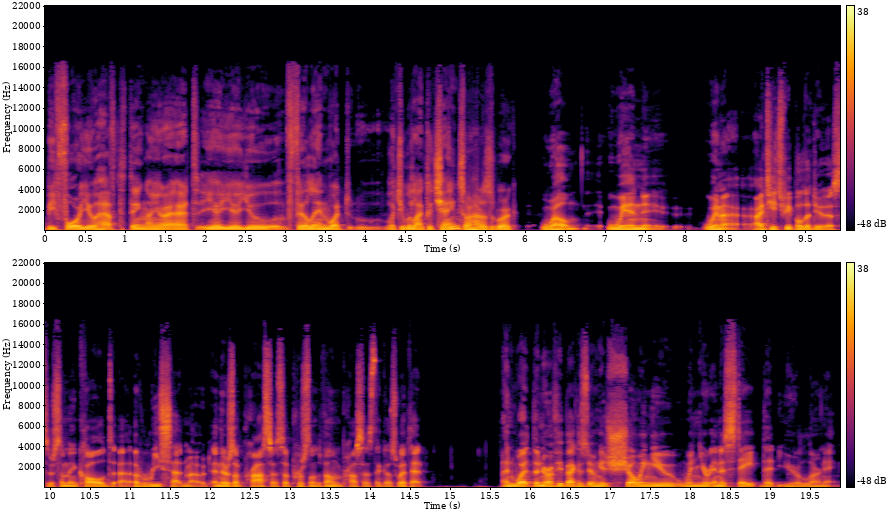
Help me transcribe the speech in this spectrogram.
before you have the thing on your head you you you fill in what what you would like to change or how does it work? Well when when I teach people to do this there's something called a reset mode and there's a process a personal development process that goes with it. And what the neurofeedback is doing is showing you when you're in a state that you're learning.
